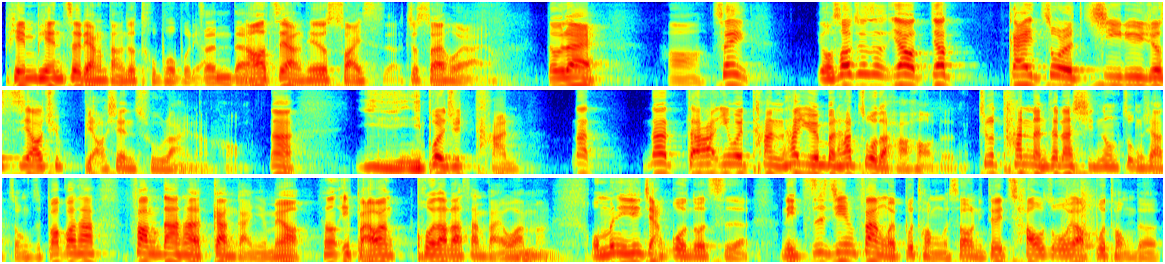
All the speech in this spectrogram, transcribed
偏偏这两档就突破不了，真的。然后这两天就摔死了，就摔回来了，对不对？啊，所以。有时候就是要要该做的纪律，就是要去表现出来了哈。那你你不能去贪，那那他因为贪婪，他原本他做的好好的，就贪婪在他心中种下种子，包括他放大他的杠杆有没有？从一百万扩大到三百万嘛。我们已经讲过很多次了，你资金范围不同的时候，你对操作要不同的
